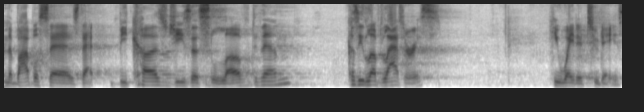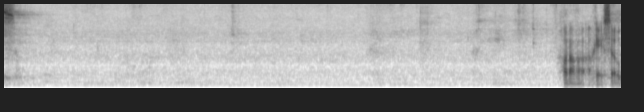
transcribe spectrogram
And the Bible says that because Jesus loved them, because he loved Lazarus, he waited two days. Hold on, okay, so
